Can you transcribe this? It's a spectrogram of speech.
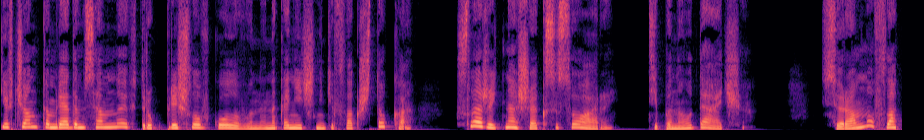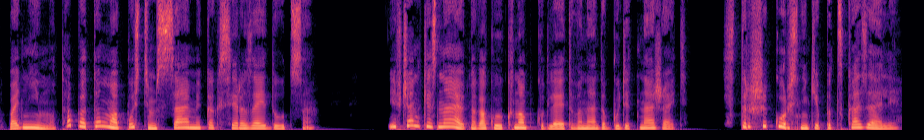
Девчонкам рядом со мной вдруг пришло в голову на наконечнике флагштока сложить наши аксессуары, типа на удачу. Все равно флаг поднимут, а потом опустим сами, как все разойдутся. Девчонки знают, на какую кнопку для этого надо будет нажать. Старшекурсники подсказали.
